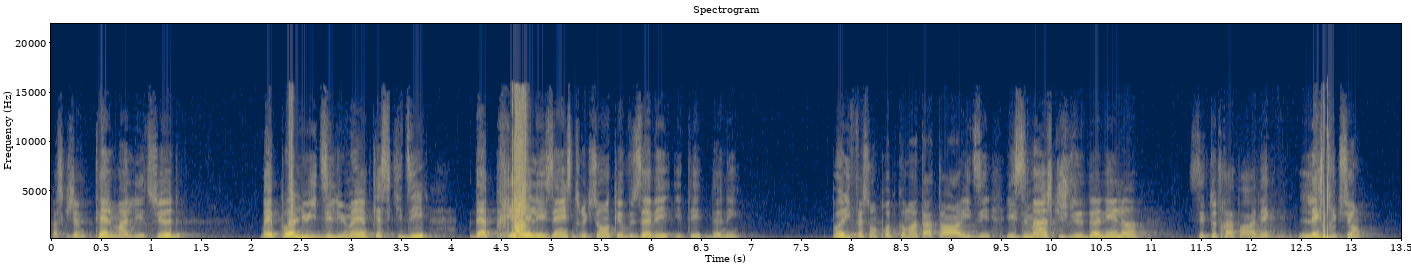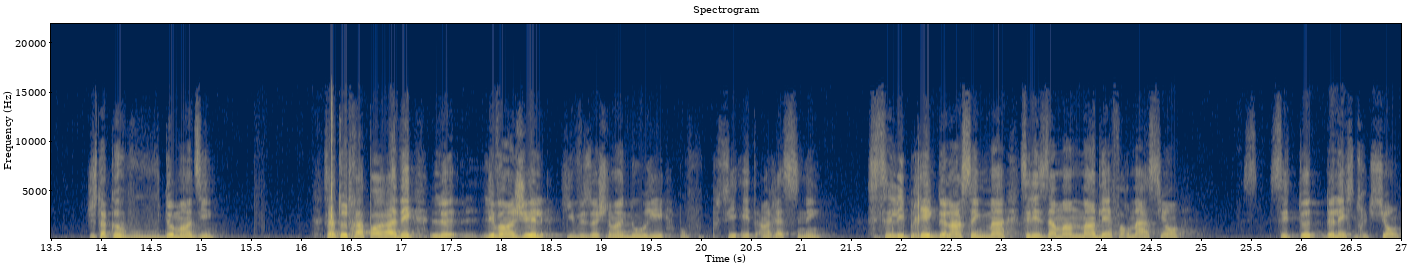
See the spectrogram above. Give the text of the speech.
parce que j'aime tellement l'étude, bien, Paul lui dit lui-même, qu'est-ce qu'il dit? D'après les instructions que vous avez été données. Paul, il fait son propre commentateur. Il dit Les images que je vous ai données, là, c'est tout rapport avec l'instruction. Juste à quoi vous vous demandiez. Ça a tout rapport avec l'Évangile qui vous a justement nourri pour que vous puissiez être enraciné. C'est les briques de l'enseignement, c'est les amendements de l'information, c'est tout de l'instruction.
